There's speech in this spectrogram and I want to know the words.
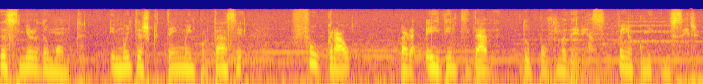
da Senhora do Monte e muitas que têm uma importância fulcral para a identidade do povo madeirense. Venham comigo conhecer.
